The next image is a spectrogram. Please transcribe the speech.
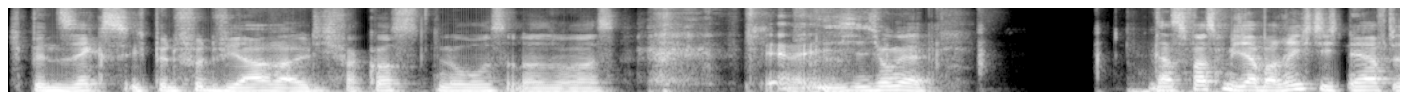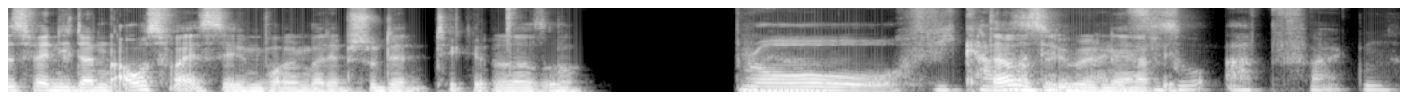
Ich bin sechs, ich bin fünf Jahre alt, ich fahr kostenlos oder sowas. Ja, ich, Junge, das, was mich aber richtig nervt, ist, wenn die dann einen Ausweis sehen wollen bei dem Studententicket oder so. Bro, wie kann Das man ist übel nervig. so abfucken?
